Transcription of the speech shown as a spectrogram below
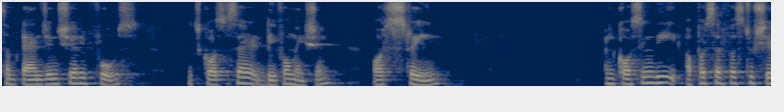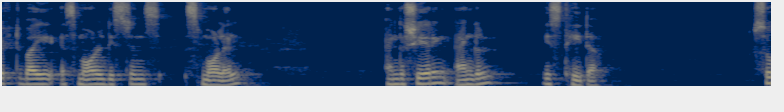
some tangential force which causes a deformation or strain and causing the upper surface to shift by a small distance small l and the shearing angle is theta. So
